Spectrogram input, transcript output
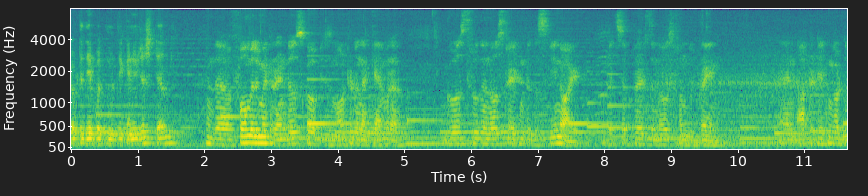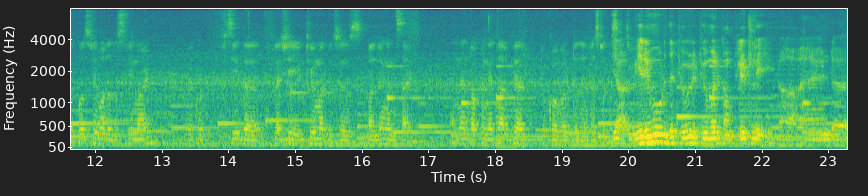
Dr. Deepak Murthy, can you just tell? The 4 millimeter endoscope, which is mounted on a camera, goes through the nose straight into the sphenoid, which separates the nose from the brain. And after taking out the posterior wall of the sphenoid, we could see the fleshy tumor which is bulging inside. And then Dr. Netalkar took over to the rest of the Yeah, we removed the tumor completely, uh, and uh,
